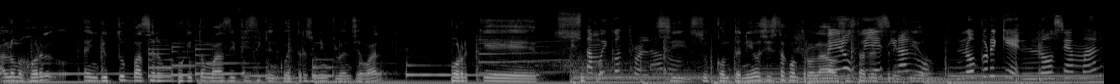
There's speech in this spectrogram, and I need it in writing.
a lo mejor en YouTube va a ser un poquito más difícil que encuentres una influencia mal porque Está muy controlado. sí, su contenido sí está controlado, Pero sí está voy a decir algo, no porque no sea mal,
